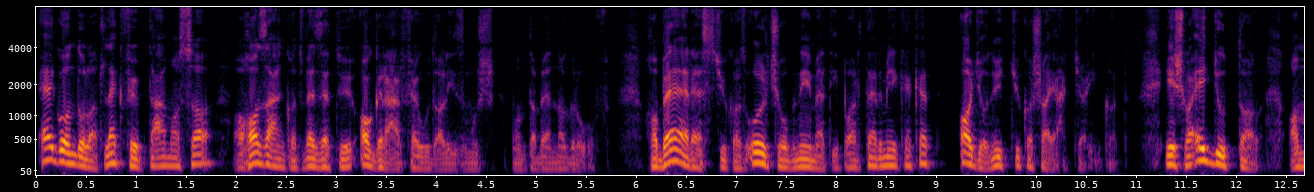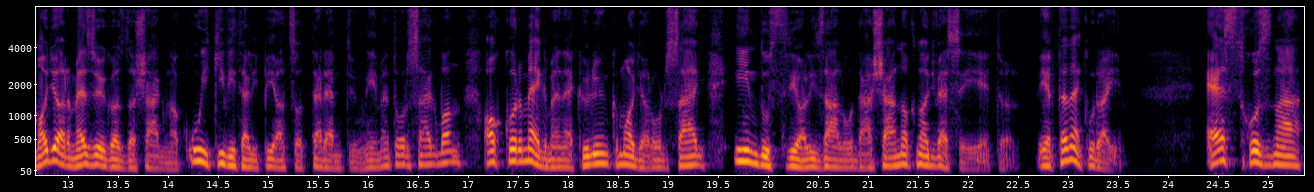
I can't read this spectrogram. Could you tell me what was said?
E gondolat legfőbb támasza a hazánkat vezető agrárfeudalizmus, mondta benne a gróf. Ha beeresztjük az olcsóbb német ipartermékeket, agyonütjük a sajátjainkat. És ha egyúttal a magyar mezőgazdaságnak új kiviteli piacot teremtünk Németországban, akkor megmenekülünk Magyarország industrializálódásának nagy veszélyétől. Értenek, uraim? Ezt hozná,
